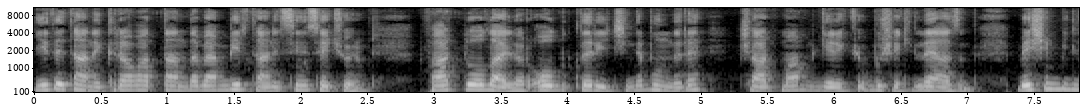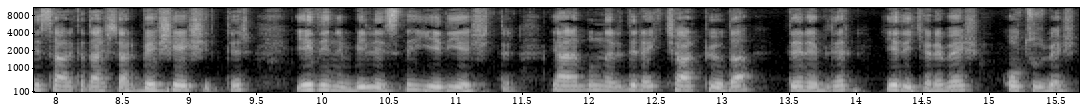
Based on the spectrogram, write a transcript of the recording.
7 tane kravattan da ben bir tanesini seçiyorum. Farklı olaylar oldukları için de bunları çarpmam gerekiyor. Bu şekilde yazdım. 5'in billisi arkadaşlar 5'e eşittir. 7'nin billisi de 7'ye eşittir. Yani bunları direkt çarpıyor da denebilir. 7 kere 5 35.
